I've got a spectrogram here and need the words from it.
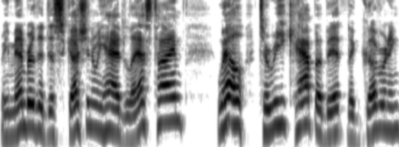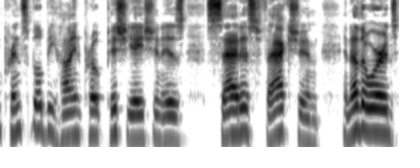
Remember the discussion we had last time? Well, to recap a bit, the governing principle behind propitiation is satisfaction. In other words,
